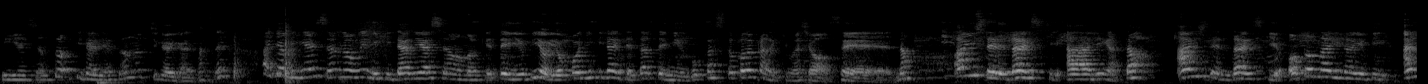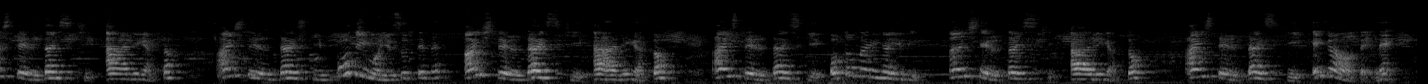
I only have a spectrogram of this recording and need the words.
右足さんと左足さんの違いがありますね。はい、では右足の上に左足を乗っけて指を横に開いて縦に動かすところからいきましょう。せーの。愛してる大好きありがとう。愛してる大好きお隣の指。愛してる大好きありがとう。愛してる大好きボディもゆすってね愛してる大好きありがとう愛してる大好きお隣の指愛してる大好きありがとう愛してる大好き笑顔でね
